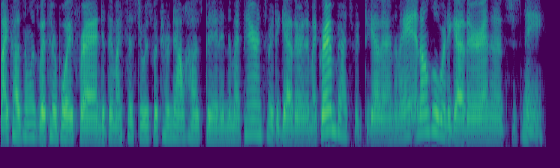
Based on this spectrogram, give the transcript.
my cousin was with her boyfriend, and then my sister was with her now husband, and then my parents were together, and then my grandparents were together, and then my aunt and uncle were together, and then it's just me.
